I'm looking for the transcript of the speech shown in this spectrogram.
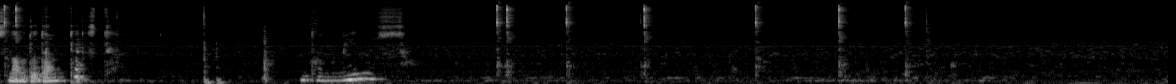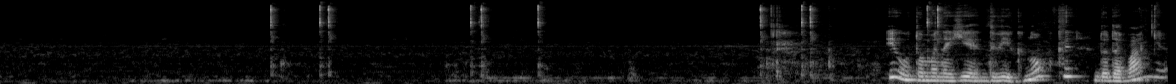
Знов додам текст. Дам мінус. І от у мене є дві кнопки додавання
